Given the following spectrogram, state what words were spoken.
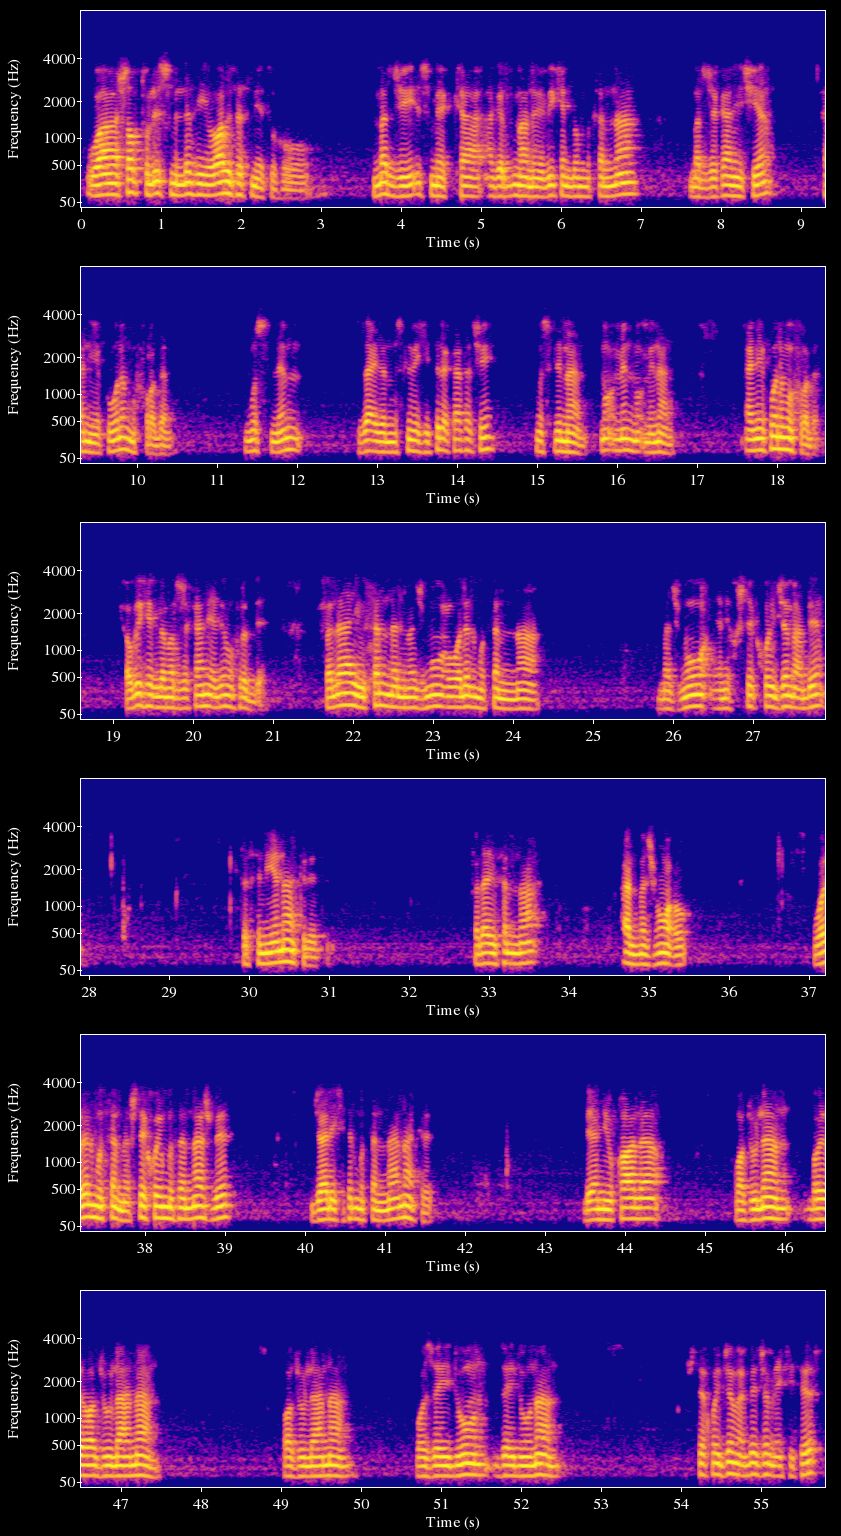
وشرط الاسم الذي يراد تثنيته مرجي اسمك كأقرب ما نبيك بمثنى مرجع كان يشيا أن يكون مفردا. مسلم زائد المسلم كتير كاتا شيء مسلمان مؤمن مؤمنان. أن يكون مفردا. أو بيك كان يأذي مفرد فلا يثنى المجموع ولا المثنى. مجموع يعني خشتك خوي جمع به تثنية ناكرت فلا يثنى المجموع ولا المثنى. شتي خوي مثناش بيت جاري كتير مثنى ناكرت بأن يقال رجلان بغي رجلانان. رجلانان. وزيدون زيدونان. شتي خوي جمع بيت جمع كتير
